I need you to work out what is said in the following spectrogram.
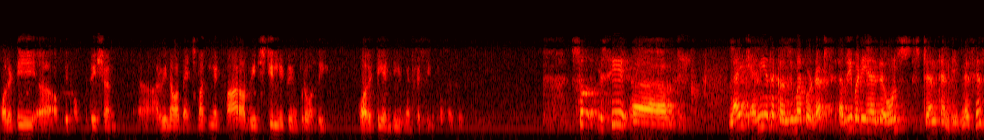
quality uh, of the competition? Uh, are we now benchmarking at par or we still need to improve on the quality and the manufacturing processes? So, you see, uh, like any other consumer products, everybody has their own strengths and weaknesses.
